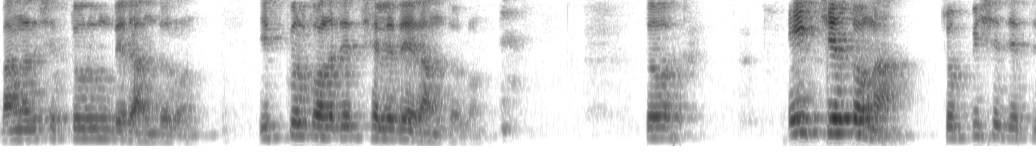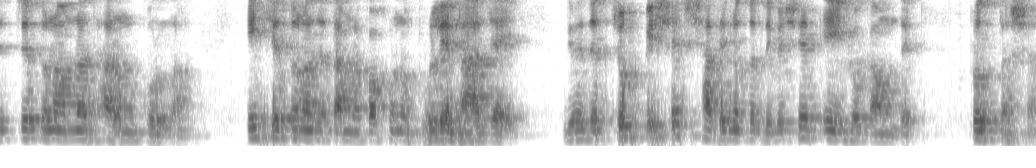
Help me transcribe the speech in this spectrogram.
বাংলাদেশের তরুণদের আন্দোলন। স্কুল, কলেজের ছেলেদের আন্দোলন। তো এই চেতনা, চব্বিশে যে চেতনা আমরা ধারণ করলাম, এই চেতনা যাতে আমরা কখনো ভুলে না যাই, দুই হাজার চব্বিশের স্বাধীনতা দিবসের এই হোক আমাদের প্রত্যাশা।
